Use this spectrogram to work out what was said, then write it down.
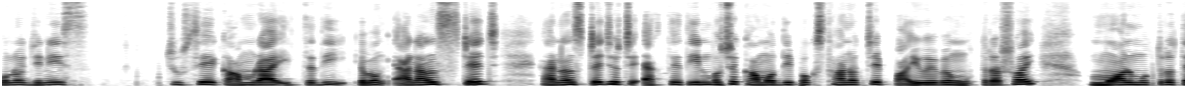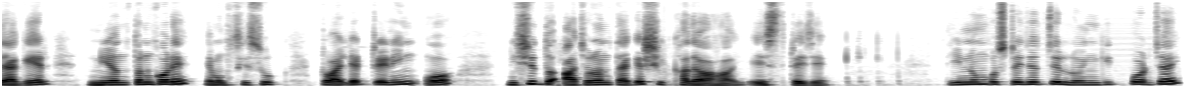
কোনো জিনিস চুষে, কামড়ায় ইত্যাদি এবং অ্যানাল স্টেজ অ্যানাল স্টেজ হচ্ছে এক থেকে তিন বছর কামোদ্দীপক স্থান হচ্ছে পায়ু এবং মূত্রাশয় মলমূত্র ত্যাগের নিয়ন্ত্রণ করে এবং শিশু টয়লেট ট্রেনিং ও নিষিদ্ধ আচরণ ত্যাগের শিক্ষা দেওয়া হয় এই স্টেজে তিন নম্বর স্টেজ হচ্ছে লৈঙ্গিক পর্যায়।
